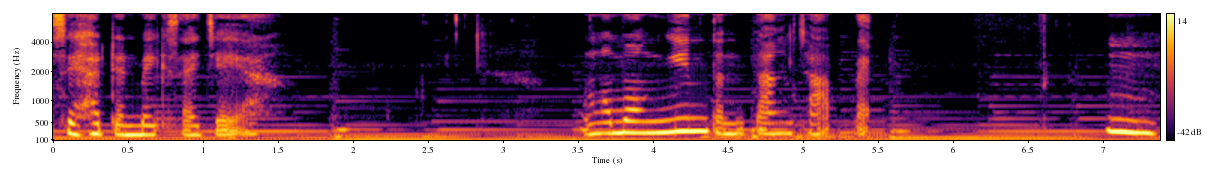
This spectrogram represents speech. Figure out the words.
sehat dan baik saja ya ngomongin tentang capek. Hmm,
